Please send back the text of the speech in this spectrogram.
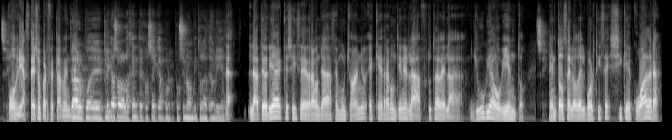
Sí. podría hacer eso perfectamente. Claro, pues explica solo a la gente, Joseca, por, por si no han visto la teoría. La, la teoría que se dice de Dragon ya hace muchos años es que Dragon tiene la fruta de la lluvia o viento. Sí. Entonces lo del vórtice sí que cuadra,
